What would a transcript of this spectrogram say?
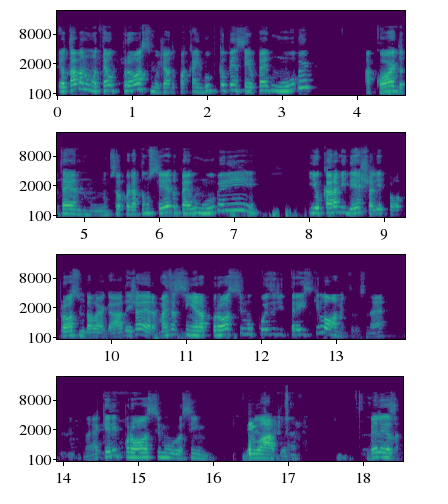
eu tava num hotel próximo já do Pacaembu, porque eu pensei, eu pego um Uber, acordo até, não preciso acordar tão cedo, pego um Uber e, e o cara me deixa ali próximo da largada e já era. Mas assim, era próximo coisa de 3 quilômetros, né? Não é aquele próximo, assim, do lado, né? Beleza.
